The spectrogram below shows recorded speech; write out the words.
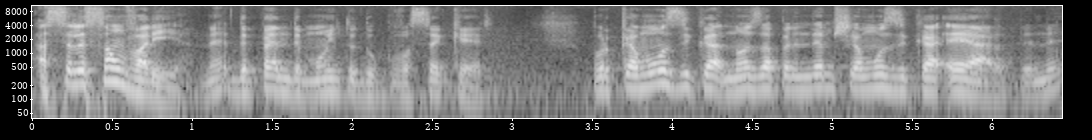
a seleção varia, né? depende muito do que você quer. Porque a música, nós aprendemos que a música é arte, né?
